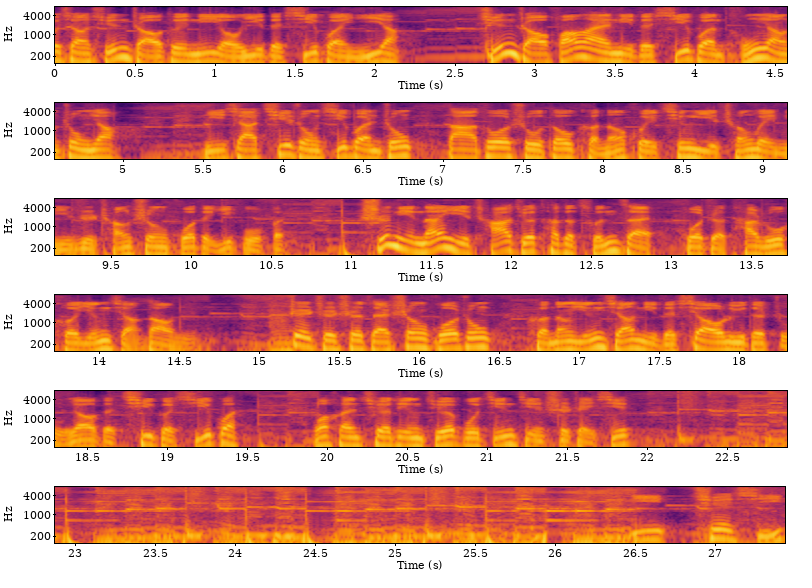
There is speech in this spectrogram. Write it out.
就像寻找对你有益的习惯一样，寻找妨碍你的习惯同样重要。以下七种习惯中，大多数都可能会轻易成为你日常生活的一部分，使你难以察觉它的存在或者它如何影响到你。这只是在生活中可能影响你的效率的主要的七个习惯。我很确定，绝不仅仅是这些。一、缺席。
